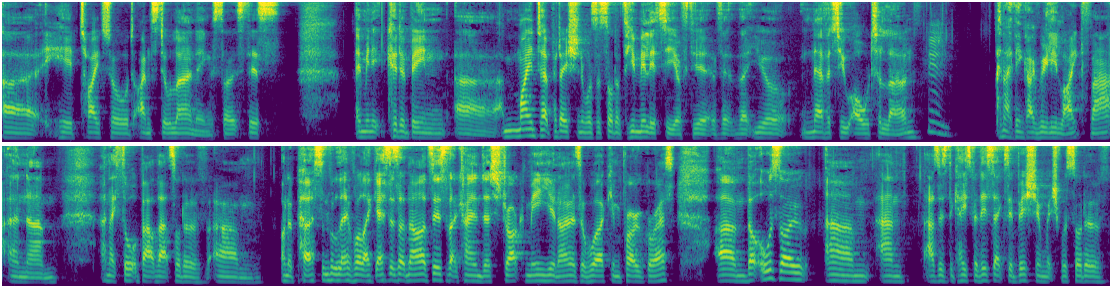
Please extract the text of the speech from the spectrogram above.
uh, he titled I'm Still Learning. So it's this. I mean, it could have been. Uh, my interpretation was a sort of humility of the, of the, that you're never too old to learn, hmm. and I think I really liked that. And um, and I thought about that sort of um, on a personal level, I guess, as an artist, that kind of struck me, you know, as a work in progress. Um, but also, um, and as is the case for this exhibition, which was sort of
